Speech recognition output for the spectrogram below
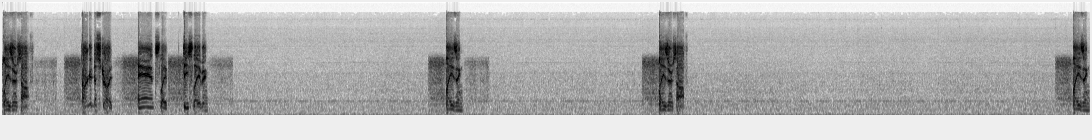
Lasers off. Target destroyed. And slave. Deslaving. Blazing. Lasers off. Blazing.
